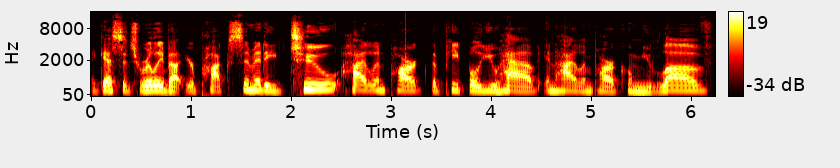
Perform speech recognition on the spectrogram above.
I guess it's really about your proximity to Highland Park, the people you have in Highland Park whom you love,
